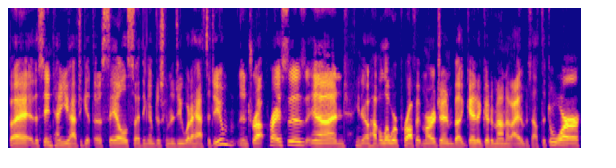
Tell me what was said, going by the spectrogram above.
But at the same time, you have to get those sales. So I think I'm just going to do what I have to do and drop prices and, you know, have a lower profit margin, but get a good amount of items out the door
